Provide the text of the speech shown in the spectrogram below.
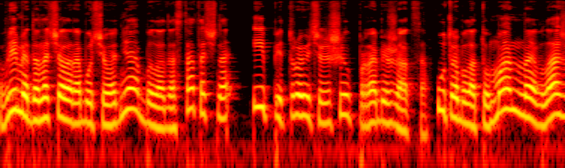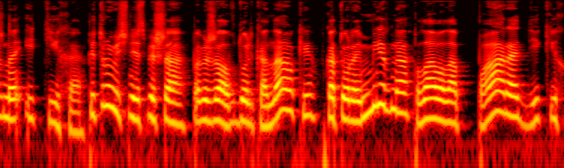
Время до начала рабочего дня было достаточно и Петрович решил пробежаться. Утро было туманное, влажное и тихое. Петрович не спеша побежал вдоль канавки, в которой мирно плавала пара диких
